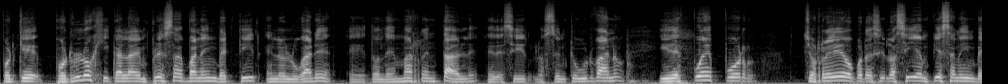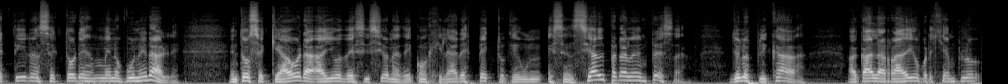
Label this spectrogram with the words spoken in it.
porque por lógica las empresas van a invertir en los lugares eh, donde es más rentable, es decir, los centros urbanos, y después por chorreo, por decirlo así, empiezan a invertir en sectores menos vulnerables. Entonces, que ahora hay decisiones de congelar espectro, que es un esencial para la empresa. Yo lo explicaba. Acá la radio, por ejemplo,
